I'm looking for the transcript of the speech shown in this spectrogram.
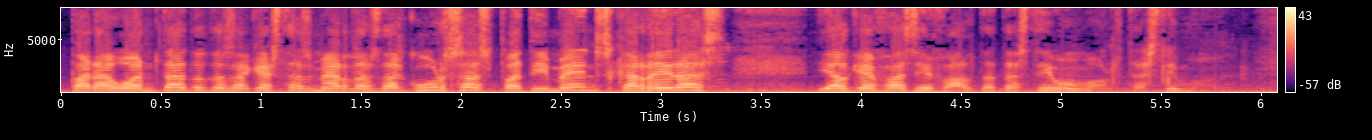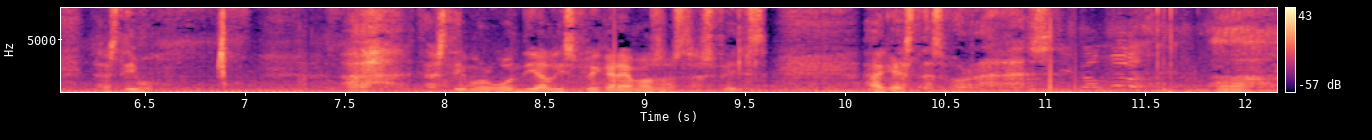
Per aguantar totes aquestes merdes de curses, patiments, carreres i el que faci falta. T'estimo molt, t'estimo. T'estimo. Ah, t'estimo. Algun dia li explicarem als nostres fills aquestes borrades. Ah.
